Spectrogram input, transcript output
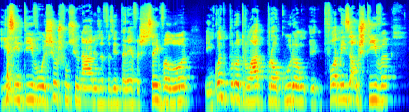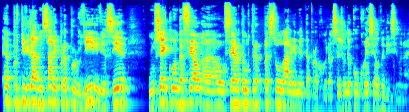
incentivam os seus funcionários a fazer tarefas sem valor, enquanto por outro lado procuram eh, de forma exaustiva a produtividade necessária para progredir e vencer num século onde a, fel, a oferta ultrapassou largamente a procura, ou seja, onde a concorrência é elevadíssima, não é?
